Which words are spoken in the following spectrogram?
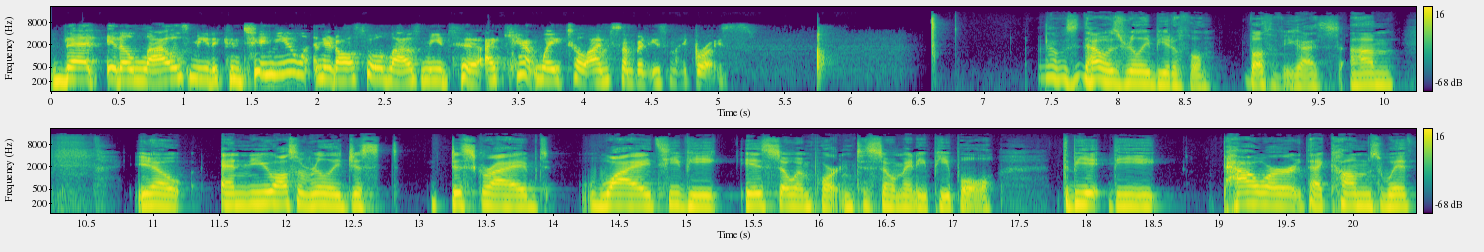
that it allows me to continue and it also allows me to I can't wait till I'm somebody's Mike Royce. That was that was really beautiful, both of you guys. Um, you know, and you also really just described why TV is so important to so many people. The the power that comes with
